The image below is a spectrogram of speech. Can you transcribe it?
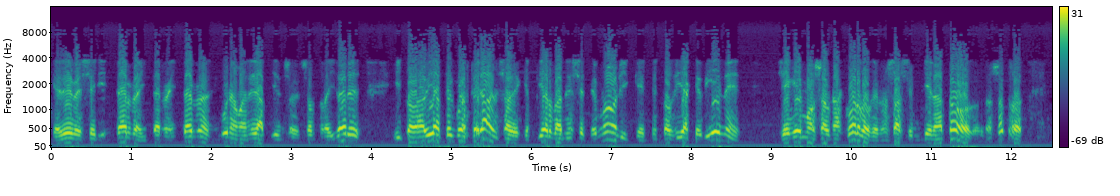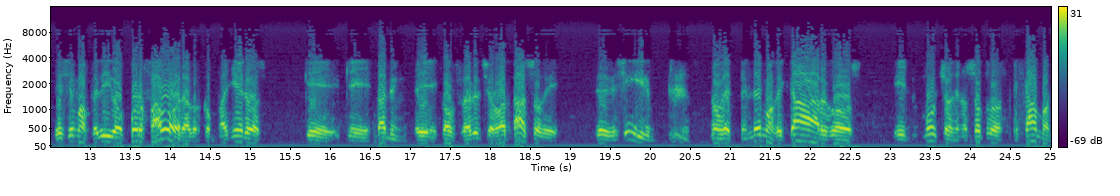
que debe ser interna, interna, interna, de ninguna manera pienso que son traidores y todavía tengo esperanza de que pierdan ese temor y que estos días que vienen lleguemos a un acuerdo que nos hacen bien a todos. Nosotros les hemos pedido por favor a los compañeros que, están en, eh, con Florencio Batazo de, de decir, nos dependemos de cargos, eh, muchos de nosotros dejamos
